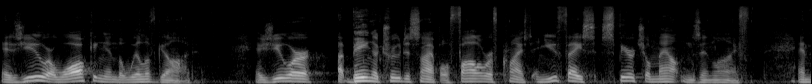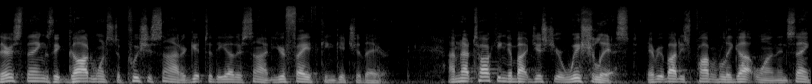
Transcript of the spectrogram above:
as you are walking in the will of God, as you are Uh, being a true disciple, follower of Christ, and you face spiritual mountains in life, and there's things that God wants to push aside or get to the other side, your faith can get you there. I'm not talking about just your wish list. Everybody's probably got one and saying,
